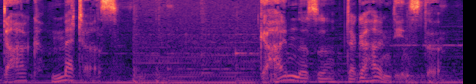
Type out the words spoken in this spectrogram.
Dark Matters. Geheimnisse der Geheimdienste.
